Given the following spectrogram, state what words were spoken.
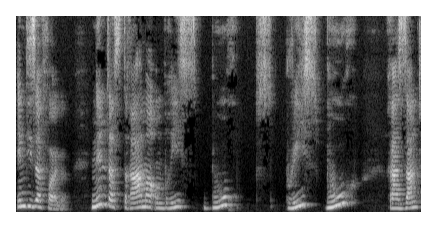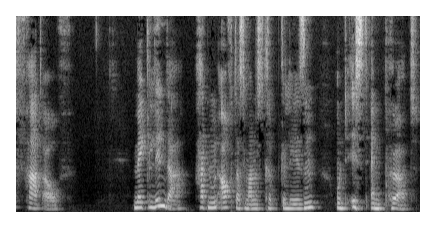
In dieser Folge nimmt das Drama um Bries Buch, Bries Buch rasant Fahrt auf. McLinda hat nun auch das Manuskript gelesen und ist empört.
